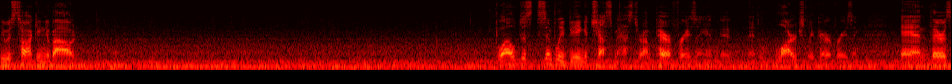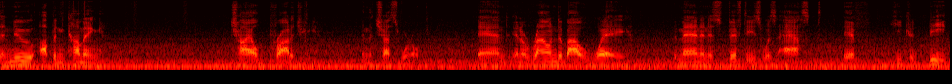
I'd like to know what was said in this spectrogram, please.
he was talking about well, just simply being a chess master. I'm paraphrasing and, and, and largely paraphrasing. And there's a new up and coming child prodigy in the chess world. And in a roundabout way, the man in his 50s was asked if he could beat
